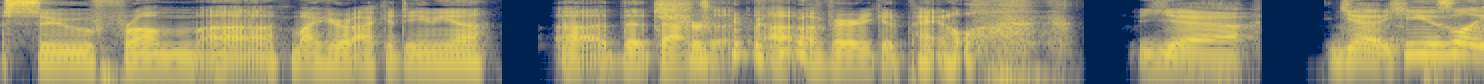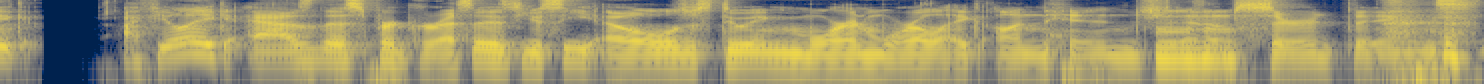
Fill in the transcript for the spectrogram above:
Tsu from uh My Hero Academia. Uh, that that's a, a, very good panel. Yeah. Yeah, he's like I feel like as this progresses, you see L just doing more and more like unhinged and Mhm. absurd things.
